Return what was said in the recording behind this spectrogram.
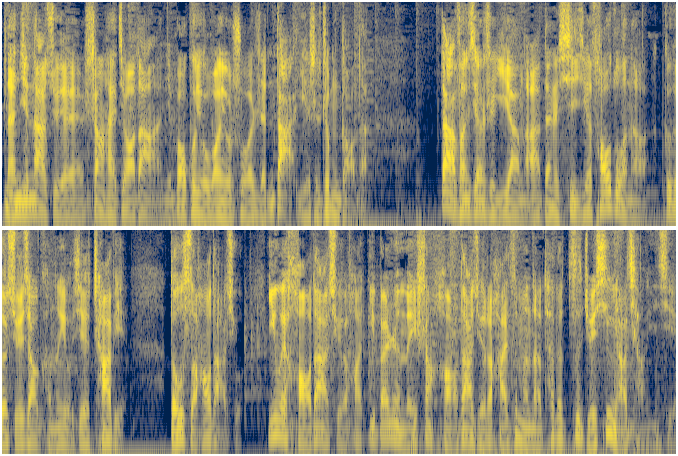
南京大学、上海交大，你包括有网友说人大也是这么搞的，大方向是一样的啊，但是细节操作呢，各个学校可能有些差别。都是好大学，因为好大学哈，一般认为上好大学的孩子们呢，他的自觉性要强一些，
